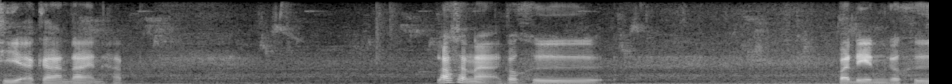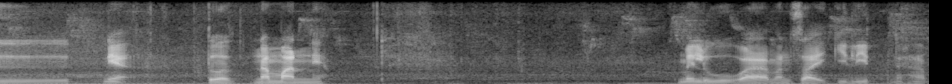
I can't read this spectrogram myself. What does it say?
ชี้อาการได้นะครับ ลักษณะก็คือ ประเด็นก็คือเนี่ยตัวน้ำมันเนี่ย ไม่รู้ว่ามันใส่กี่ลิตรนะครับ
